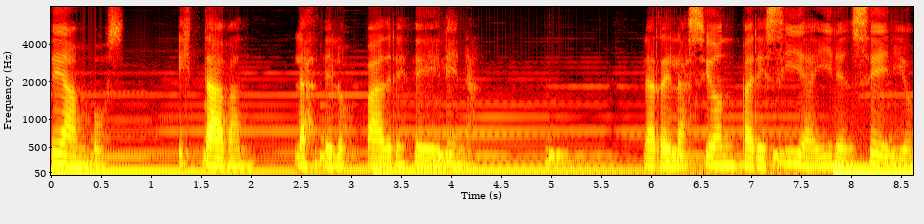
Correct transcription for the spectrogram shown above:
de ambos estaban las de los padres de Elena. La relación parecía ir en serio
